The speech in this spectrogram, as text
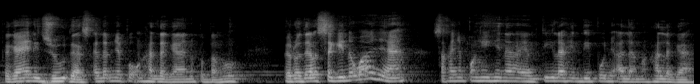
kagaya ni Judas, alam niya po ang halaga ng pabango. Pero dahil sa ginawa niya, sa kanyang panghihinayang, tila hindi po niya alam ang halaga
